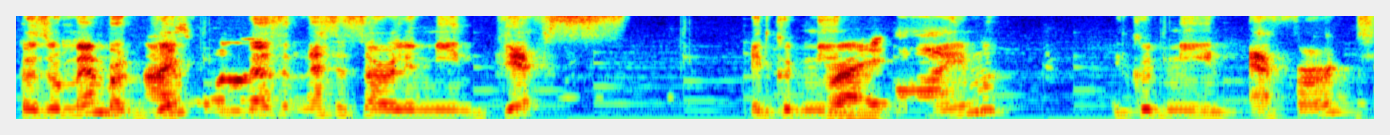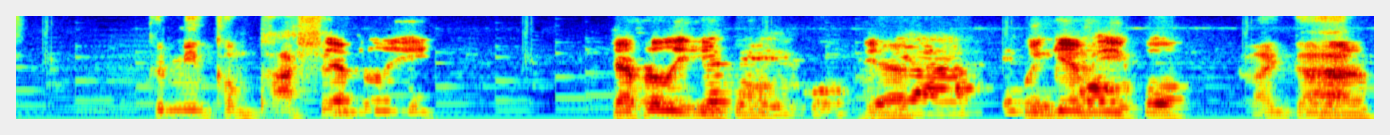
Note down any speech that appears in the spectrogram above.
Because remember, I gift doesn't necessarily mean gifts. It could mean Right. time. It could mean effort. Could mean compassion. Definitely, definitely equal. pretty equal. Yeah. Yeah. It's We give equal. equal. I like that.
